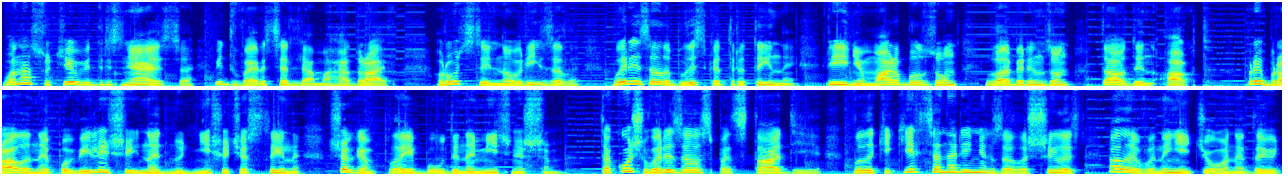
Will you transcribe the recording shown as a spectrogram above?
Вона суттєво відрізняється від версії для Mega Drive. Гру сильно урізали, вирізали близько третини, рівні Marble Zone, Labyrinth Zone та один акт. Прибрали найповільніші і найнудніші частини, що геймплей був динамічнішим. Також вирізали спецстадії, великі кільця на рівнях залишились, але вони нічого не дають,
